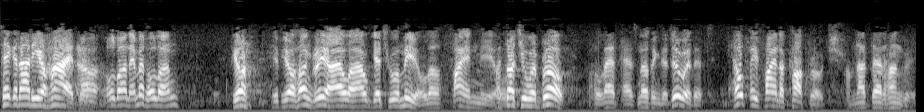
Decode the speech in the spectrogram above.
take it out of your hide. Now, uh, hold on, Emmett, hold on. If you're... If you're hungry, I'll, I'll get you a meal, a fine meal. I thought you were broke. Well, that has nothing to do with it. Help me find a cockroach. I'm not that hungry.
